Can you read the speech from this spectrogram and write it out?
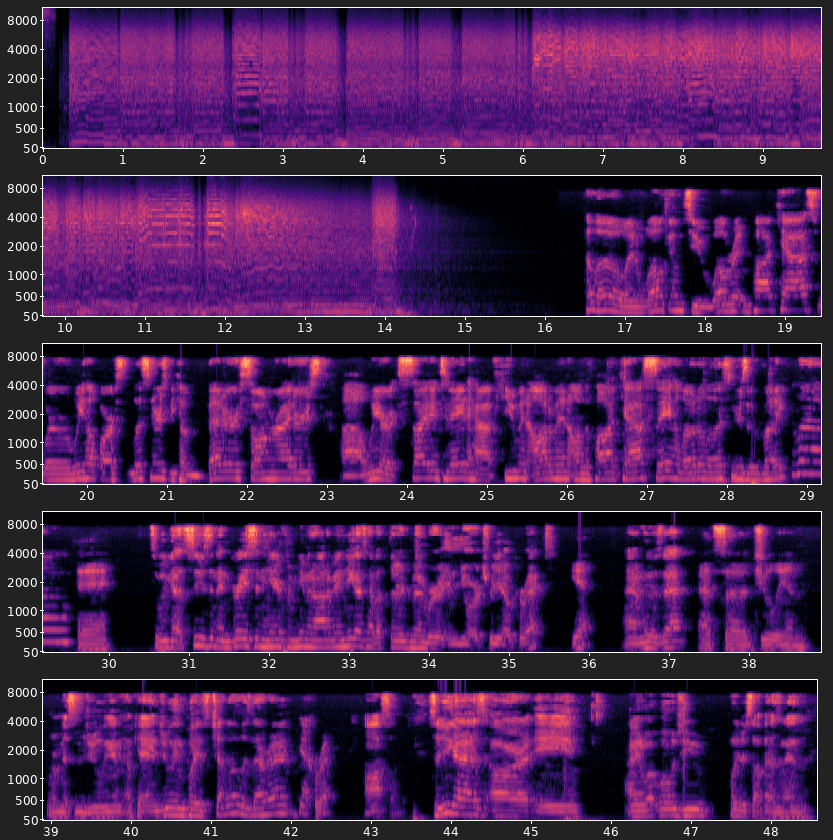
Hello, and welcome to Well Written Podcast, where we help our listeners become better songwriters. Uh, we are excited today to have Human Ottoman on the podcast. Say hello to the listeners, everybody. Hello. Hey. So we've got Susan and Grayson here from Human Ottoman. You guys have a third member in your trio, correct? Yeah. And who is that? That's uh, Julian. We're missing Julian. Okay, and Julian plays cello, is that right? Yeah. Correct. Awesome. So you guys are a I mean, what, what would you put yourself as in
